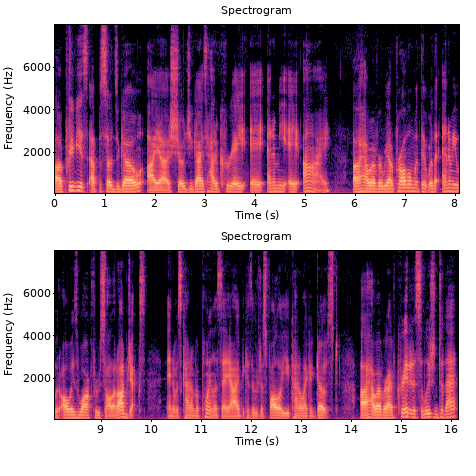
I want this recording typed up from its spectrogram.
Uh, previous episodes ago, I uh, showed you guys how to create a enemy AI. Uh, however, we had a problem with it where the enemy would always walk through solid objects, and it was kind of a pointless AI because it would just follow you kind of like a ghost. Uh, however, I've created a solution to that,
